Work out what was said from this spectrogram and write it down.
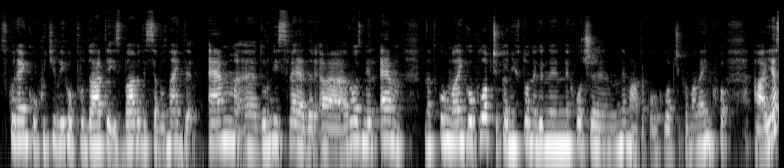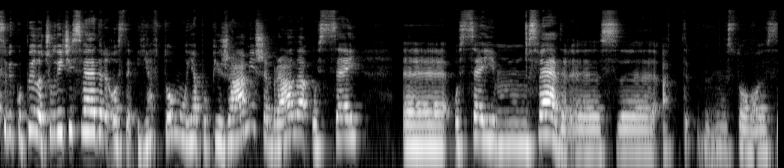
скоренько хотіли його продати і збавитися, бо знаєте, М е, дорогий сведер, а розмір М на такого маленького хлопчика ніхто не, не, не хоче, нема такого хлопчика маленького. А я собі купила чоловічий сведер, ось я в тому, я по піжамі ще брала ось цей. Е, ось цей сведер е, з, е, з того, з,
